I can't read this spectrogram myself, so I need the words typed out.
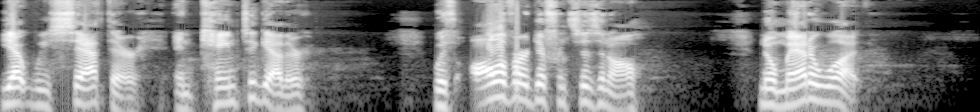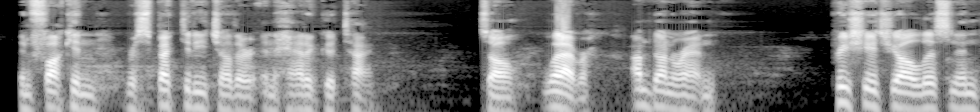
Yet we sat there and came together with all of our differences and all, no matter what, and fucking respected each other and had a good time. So, whatever. I'm done ranting. Appreciate y'all listening.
